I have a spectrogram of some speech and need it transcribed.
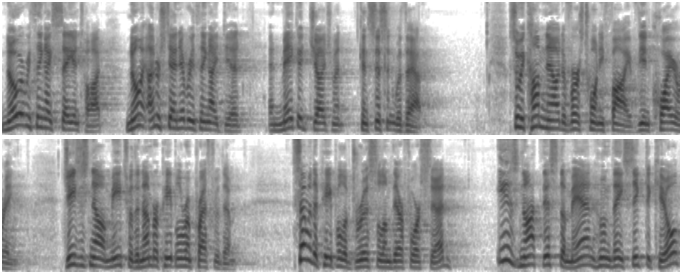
Know everything I say and taught. Know, understand everything I did, and make a judgment consistent with that. So we come now to verse 25, the inquiring. Jesus now meets with a number of people who are impressed with him. Some of the people of Jerusalem therefore said, Is not this the man whom they seek to kill?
